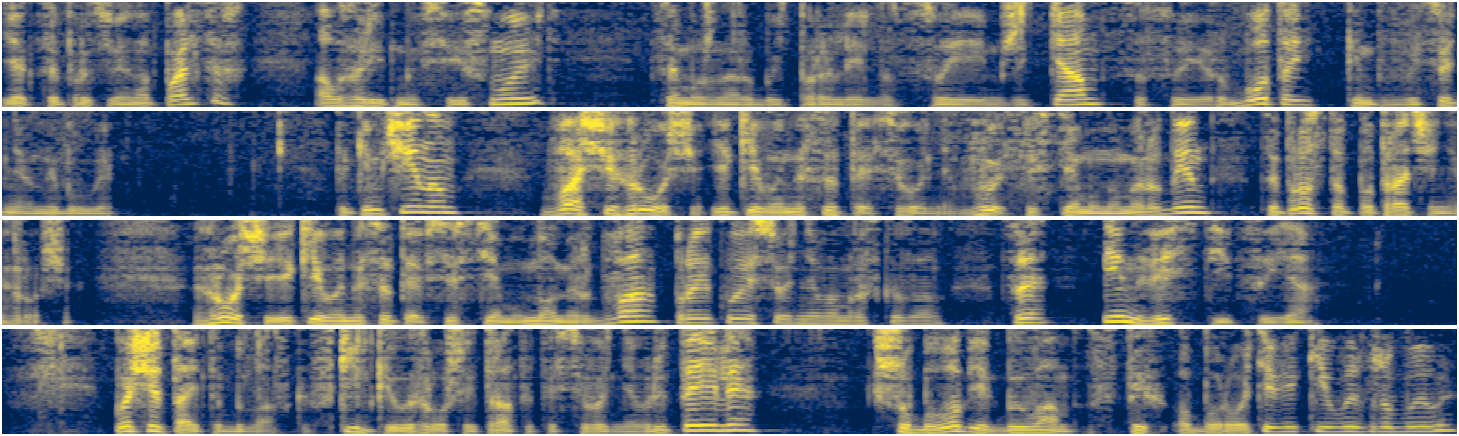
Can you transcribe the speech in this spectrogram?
як це працює на пальцях. Алгоритми всі існують. Це можна робити паралельно з своїм життям, зі своєю роботою, ким би ви сьогодні не були. Таким чином, ваші гроші, які ви несете сьогодні в систему номер 1 це просто потрачені гроші. Гроші, які ви несете в систему номер 2 про яку я сьогодні вам розказав, це інвестиція. Посчитайте, будь ласка, скільки ви грошей тратите сьогодні в рітейлі, що було б, якби вам з тих оборотів, які ви зробили,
